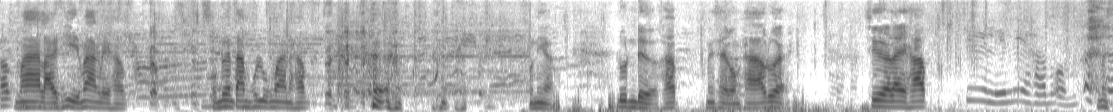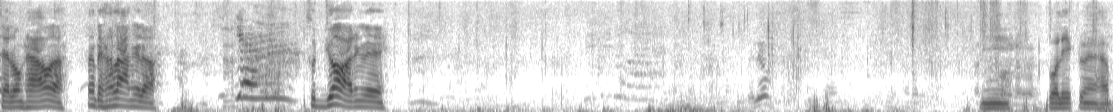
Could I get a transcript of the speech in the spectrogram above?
ครับมาหลายที่มากเลยครับ ผมเดินตามคุณลุงมานะครับคนเนี่ยรุ่นเดอะครับ ไม่ใส่รองเท้าด้วย ชื่ออะไรครับ ชื่อลิลลี่ครับผม ไม่ใส่รองเท้าอะ ตั้งแต่ข้างล่างเลยเหรอเย้สุดยอดจริงเลย มีตัวเล็กด้วยนะครับ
